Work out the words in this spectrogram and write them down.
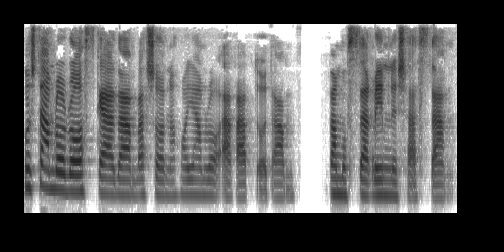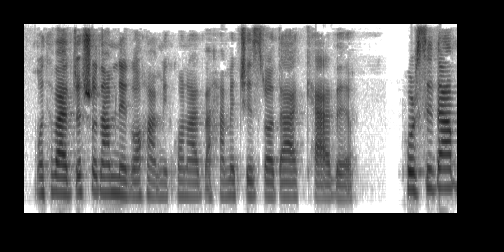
پشتم را راست کردم و شانه هایم را عقب دادم و مستقیم نشستم. متوجه شدم نگاهم می کند و همه چیز را درک کرده. پرسیدم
